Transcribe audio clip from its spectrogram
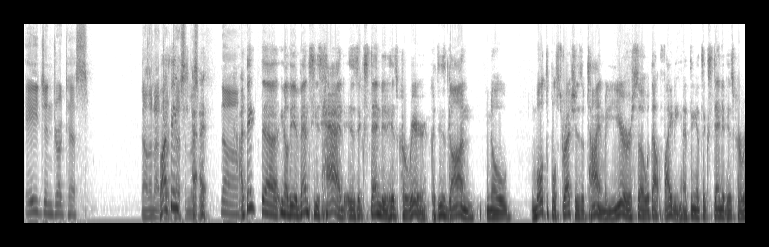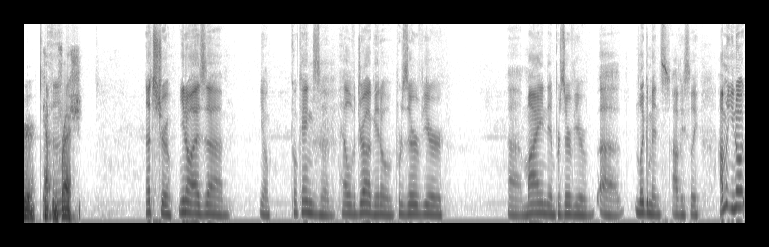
Age and drug tests. no, they're not Well, I drug think testing this I, one. No, I think the you know the events he's had is extended his career because he's gone you know multiple stretches of time, a year or so without fighting. And I think it's extended his career, kept him Mhm. fresh. that's true. You know, as um, you know, cocaine's a hell of a drug. It'll preserve your uh, mind and preserve your uh, ligaments. Obviously, I'm. You know,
